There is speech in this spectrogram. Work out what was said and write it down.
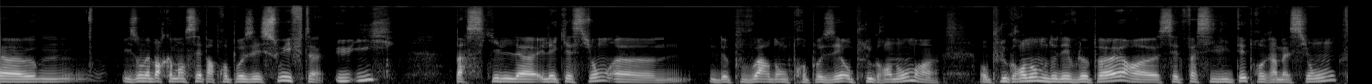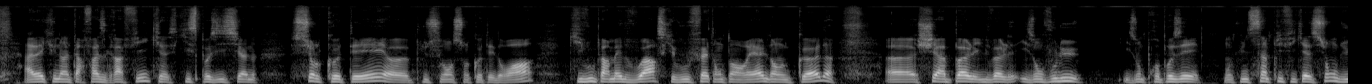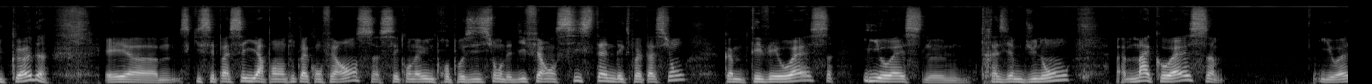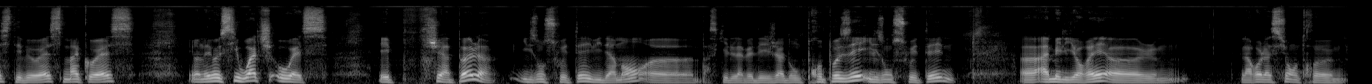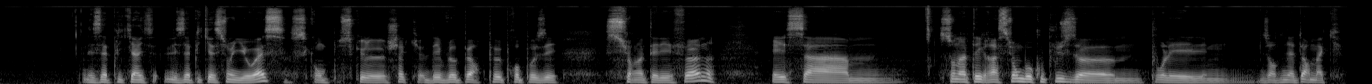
ils ont d'abord commencé par proposer Swift UI, parce qu'il est question de pouvoir donc proposer au plus grand nombre, au plus grand nombre de développeurs euh, cette facilité de programmation avec une interface graphique qui se positionne sur le côté, euh, plus souvent sur le côté droit, qui vous permet de voir ce que vous faites en temps réel dans le code. Euh, chez Apple, ils, veulent, ils ont voulu, ils ont proposé donc une simplification du code. Et ce qui s'est passé hier pendant toute la conférence, c'est qu'on a eu une proposition des différents systèmes d'exploitation comme tvOS, iOS, le 13e du nom, euh, macOS, iOS, tvOS, macOS, et on avait aussi WatchOS. Et chez Apple, ils ont souhaité évidemment, euh, parce qu'ils l'avaient déjà donc proposé, ils ont souhaité euh, améliorer la relation entre les, applications iOS, ce, ce, que chaque développeur peut proposer sur un téléphone, et ça son intégration beaucoup plus euh, pour les, ordinateurs Mac.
